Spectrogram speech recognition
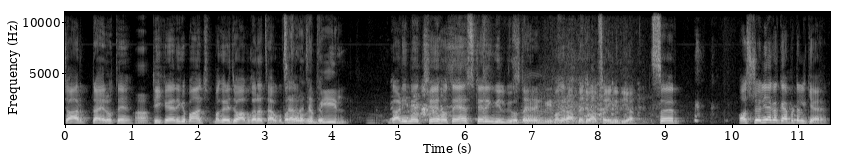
चार टायर होते हैं। हाँ। ठीक है यानी कि पाँच मगर ये जवाब गलत है आपको पता है? अच्छा तो- व्हील गाड़ी में छह होते हैं स्टेयरिंग व्हील भी होता है। मगर आपने जवाब सही नहीं दिया। सर ऑस्ट्रेलिया का कैपिटल क्या है?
